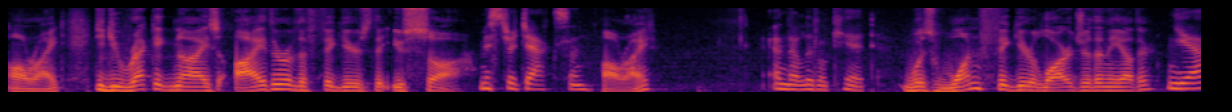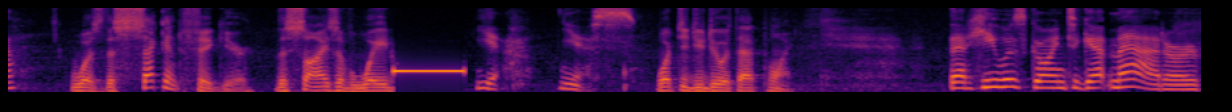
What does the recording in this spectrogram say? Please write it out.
All right. Did you recognize either of the figures that you saw? Mr. Jackson All right. and the little kid. Was one figure larger than the other? Yeah, Was the second figure the size of Wade? yeah, yes. What did you do at that point? That he was going to get mad or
